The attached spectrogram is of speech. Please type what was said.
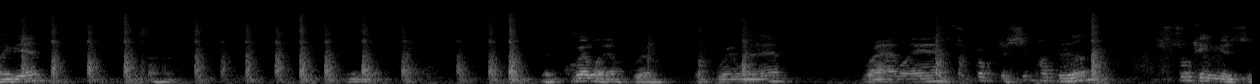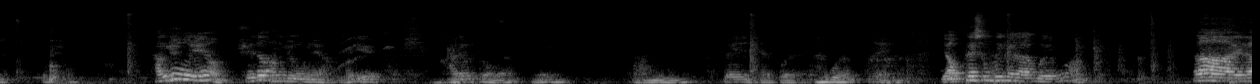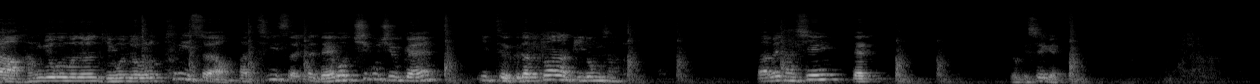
YBM 14. 자, grammar예요. Grammar. 자, 그래머의 그래머의 스트럭처 C 파트 스트럭처 인뉴스. 강조문이에요. 죄다 강조문이야. 왜 이게 가려서 그런 거야? 왜 이게 잘안 보이는데? 저희는 잘 보여요. 안 보여? 네. 옆에서 보니까 안 보이구나. 자, 얘들아, 강조구문은 기본적으로 틀이 있어요. 자, 틀이 있어. 일단 네모 치고 지울게. 이트. 그 다음에 또 하나 비동사. 그 다음에 다시 넷. 이렇게 세 개.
